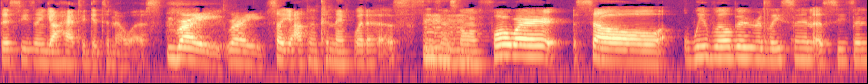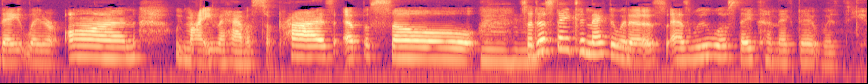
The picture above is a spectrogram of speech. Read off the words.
this season y'all had to get to know us. right, right. So y'all can connect with us seasons Mhm. going forward. So we will be releasing a season date later on. We might even have a surprise episode. Mhm. So just stay connected with us as we will stay connected with you.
